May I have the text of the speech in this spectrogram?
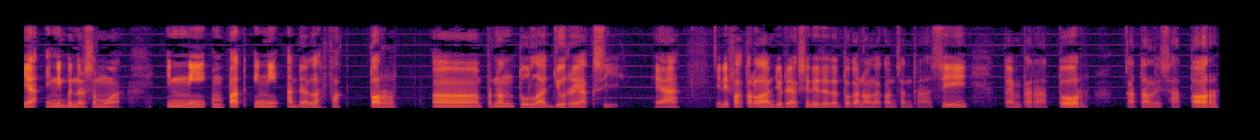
Ya, ini benar semua. Ini empat ini adalah faktor uh, penentu laju reaksi, ya. Jadi faktor laju reaksi ini ditentukan oleh konsentrasi, temperatur, katalisator,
